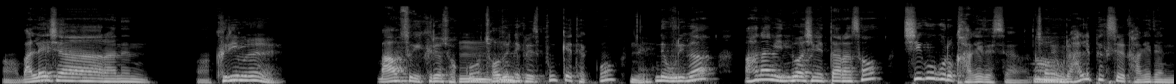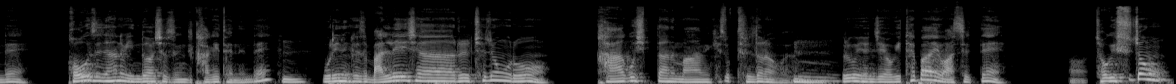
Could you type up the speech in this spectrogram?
어, 말레이시아라는 어, 그림을 마음속에 그려줬고 음, 저도 음. 이제 그래서 품게 됐고 네. 근데 우리가 하나님의 인도하심에 따라서 시국으로 가게 됐어요. 처음에 어. 우리 할리팩스를 가게 됐는데 거기서 이제 하나님 인도하셔서 이제 가게 됐는데 음. 우리는 그래서 말레이시아를 최종으로 가고 싶다는 마음이 계속 들더라고요. 음. 그리고 이제 여기 테바에 왔을 때 어, 저기 수정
